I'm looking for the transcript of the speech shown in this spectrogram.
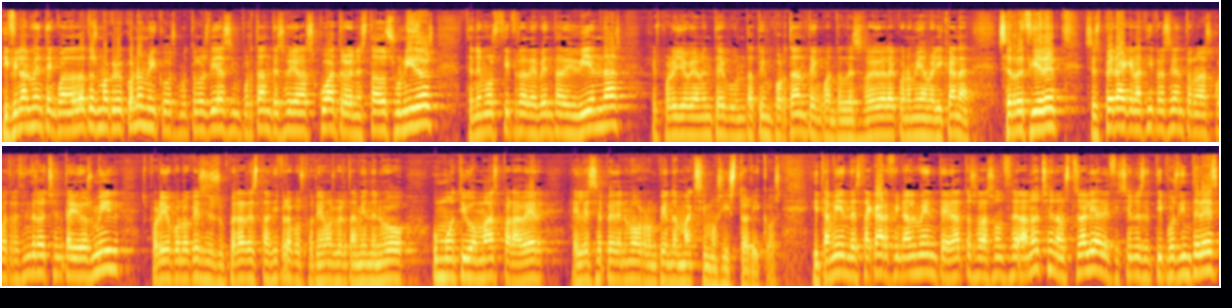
Y finalmente, en cuanto a datos macroeconómicos, como todos los días importantes, hoy a las 4 en Estados Unidos tenemos cifra de venta de viviendas, que es por ello obviamente un dato importante en cuanto al desarrollo de la economía americana se refiere. Se espera que la cifra sea en torno a las 482.000, es por ello por lo que si superara esta cifra, pues podríamos también de nuevo un motivo más para ver el SP de nuevo rompiendo máximos históricos. Y también destacar finalmente datos a las 11 de la noche en Australia, decisiones de tipos de interés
